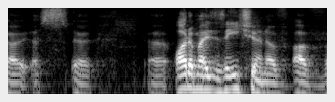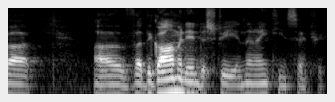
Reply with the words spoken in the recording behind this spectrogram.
uh, uh, uh, automation of, of, uh, of the garment industry in the 19th century.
